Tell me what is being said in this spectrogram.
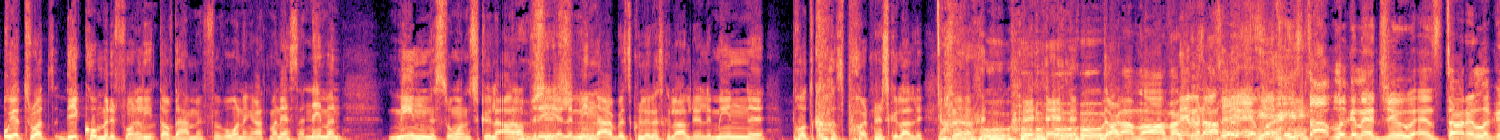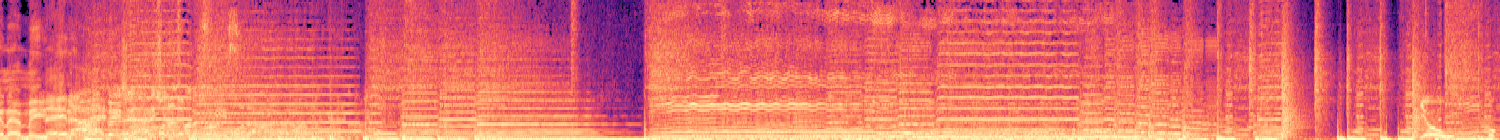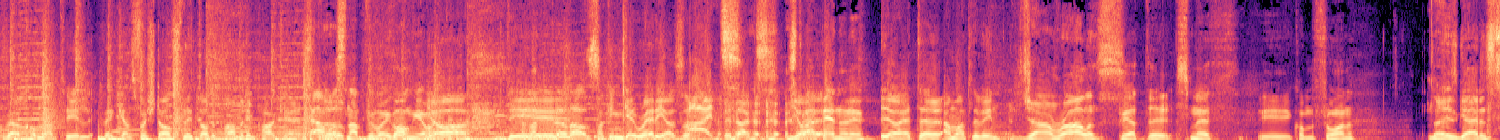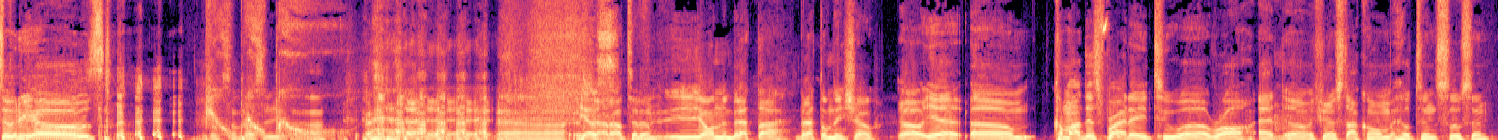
Och jag tror att det kommer ifrån lite av det här med förvåningar. Att man är såhär, nej men min son skulle aldrig, precis. eller min arbetskollega skulle aldrig, eller min eh, podcastpartner skulle aldrig. Oh. Ja, Nej men alltså, he, he stopped looking at you and started looking at me. nej nej Nej. Yo, och välkomna till veckans första avsnitt av The Palmedin Podcast. Fan vad snabbt vi var igång. Jag var Ja, det är alls. fucking get ready alltså. Right. Det är dags. Strap Jag, in hörni. jag heter Amat Levin. John Rollins. Peter Smith. Vi kommer från... Nice in studios. Det låter som raseri. Ja. Shout out to them. John, berätta, berätta om din show. Oh yeah. Um, come out this Friday to uh, Raw at uh, if you're in Stockholm, Hilton Slusen.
